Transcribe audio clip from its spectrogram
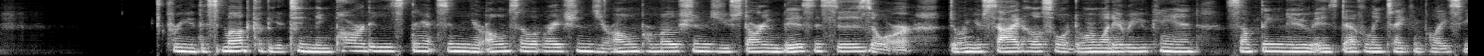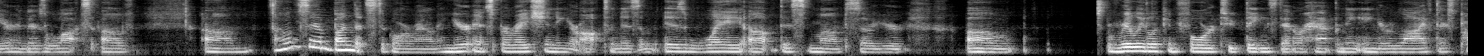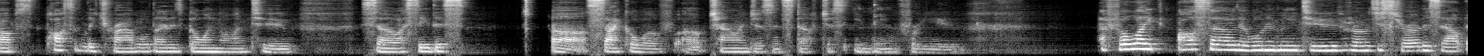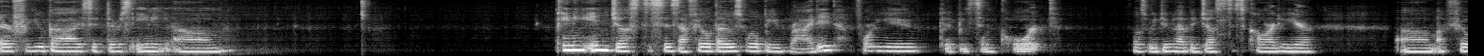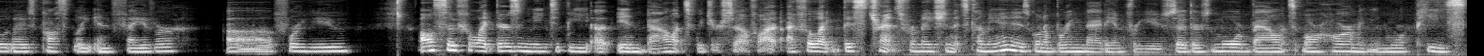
for you this month could be attending parties, dancing, your own celebrations, your own promotions, you starting businesses or doing your side hustle or doing whatever you can. Something new is definitely taking place here and there's lots of, um, I want to say abundance to go around and your inspiration and your optimism is way up this month. So you're um, really looking forward to things that are happening in your life. There's poss possibly travel that is going on too. So I see this uh, cycle of, of challenges and stuff just ending for you. I feel like also they wanted me to throw just throw this out there for you guys if there's any um any injustices I feel those will be righted for you could be some court because we do have the justice card here. Um, I feel those possibly in favor uh, for you. Also feel like there's a need to be uh, in balance with yourself. I, I feel like this transformation that's coming in is going to bring that in for you. So there's more balance, more harmony, more peace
